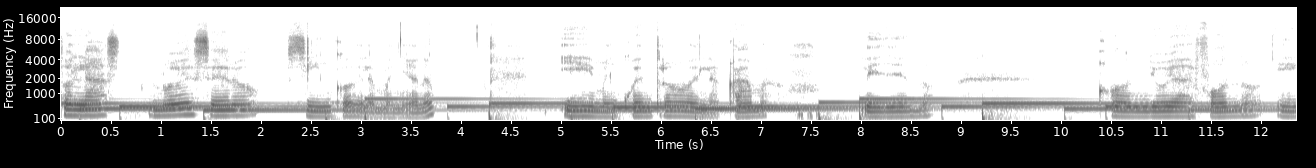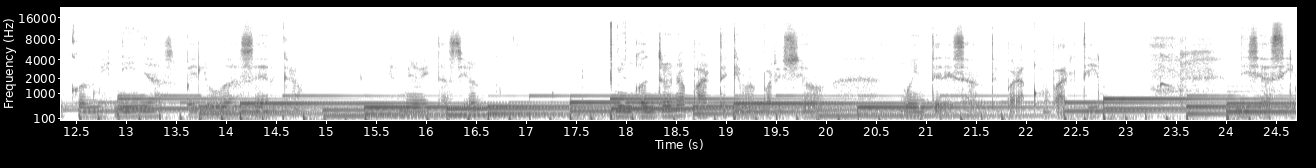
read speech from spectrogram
Son las 9.05 de la mañana y me encuentro en la cama leyendo con lluvia de fondo y con mis niñas peludas cerca en mi habitación y encontré una parte que me pareció muy interesante para compartir. Dice así,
